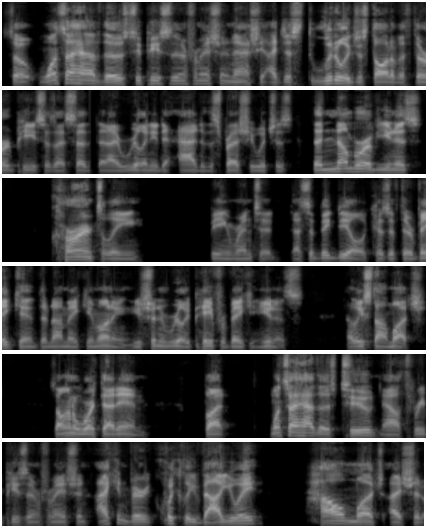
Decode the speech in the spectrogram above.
So once I have those two pieces of information, and actually, I just literally just thought of a third piece, as I said, that I really need to add to the spreadsheet, which is the number of units currently being rented. That's a big deal because if they're vacant, they're not making money. You shouldn't really pay for vacant units, at least not much. So I'm going to work that in. But once I have those two, now three pieces of information, I can very quickly evaluate how much I should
